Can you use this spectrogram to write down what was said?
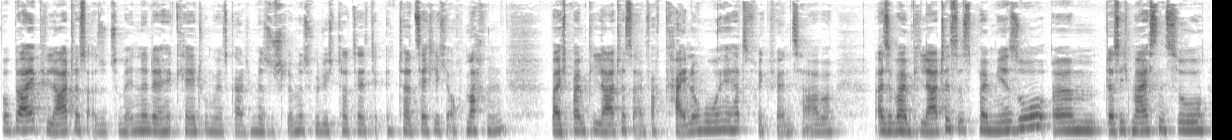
Wobei Pilates, also zum Ende der Erkältung, wenn es gar nicht mehr so schlimm ist, würde ich tats tatsächlich auch machen, weil ich beim Pilates einfach keine hohe Herzfrequenz habe. Also beim Pilates ist bei mir so, ähm, dass ich meistens so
